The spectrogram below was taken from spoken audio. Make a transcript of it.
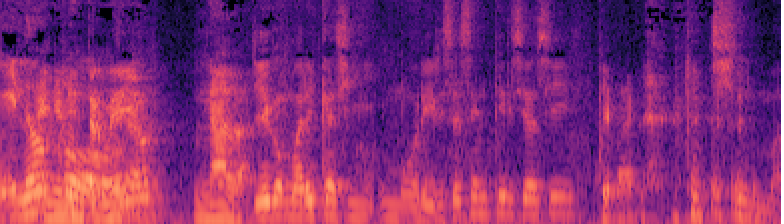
Y ya. ¡Qué en el intermedio, nada. Yo digo, marica, si morirse, sentirse así, Qué baila. qué chimba.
